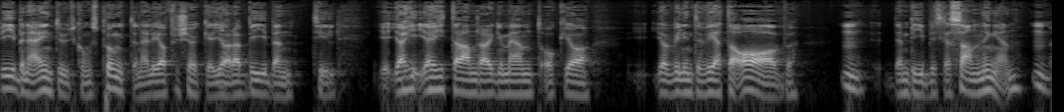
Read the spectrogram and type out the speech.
Bibeln är inte utgångspunkten, eller jag försöker göra Bibeln till, jag, jag hittar andra argument och jag, jag vill inte veta av mm. den bibliska sanningen. Mm.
